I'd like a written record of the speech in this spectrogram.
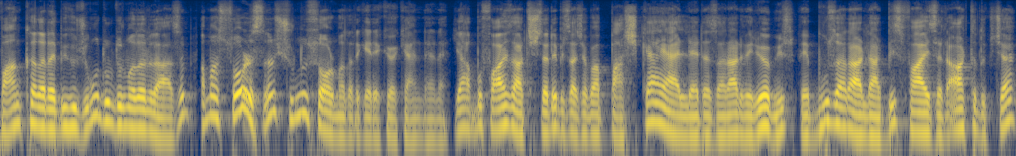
bankalara bir hücumu durdurmaları lazım. Ama sonrasında şunu sormaları gerekiyor kendilerine. Ya bu faiz artışları biz acaba başka yerlerde zarar veriyor muyuz? Ve bu zararlar biz faizleri artırdıkça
